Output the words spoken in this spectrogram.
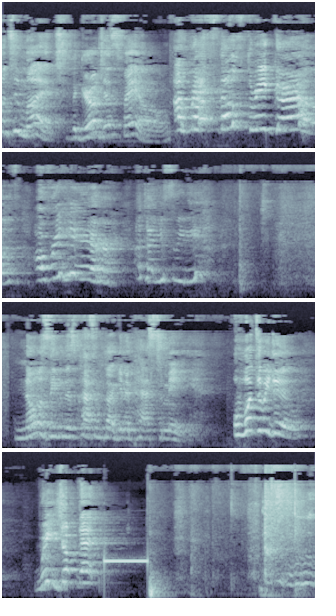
doing too much. The girl just fell. Arrest those three girls! Over here! I got you, sweetie. No one's leaving this classroom without getting past to me. What do we do? We jump that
